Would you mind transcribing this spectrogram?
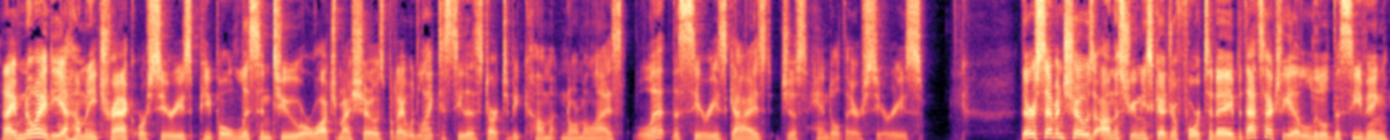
And I have no idea how many track or series people listen to or watch my shows, but I would like to see this start to become normalized. Let the series guys just handle their series. There are seven shows on the streaming schedule for today, but that's actually a little deceiving.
